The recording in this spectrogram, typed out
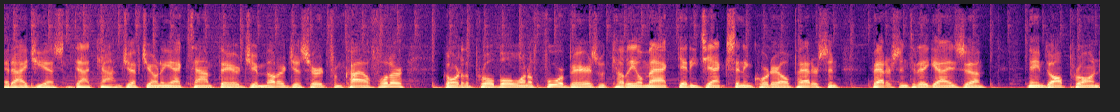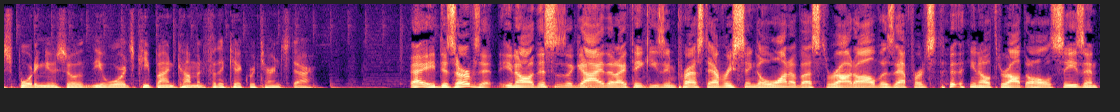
at IGS.com. Jeff Joniak, Tom Thayer, Jim Miller just heard from Kyle Fuller going to the Pro Bowl, one of four Bears with Khalil Mack, Eddie Jackson, and Cordarrelle Patterson. Patterson today, guys, uh, named All Pro on Sporting News, so the awards keep on coming for the kick return star. Hey, he deserves it. You know, this is a guy that I think he's impressed every single one of us throughout all of his efforts, you know, throughout the whole season.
